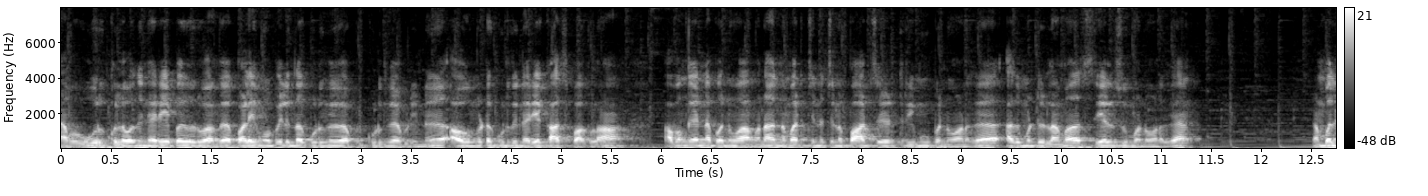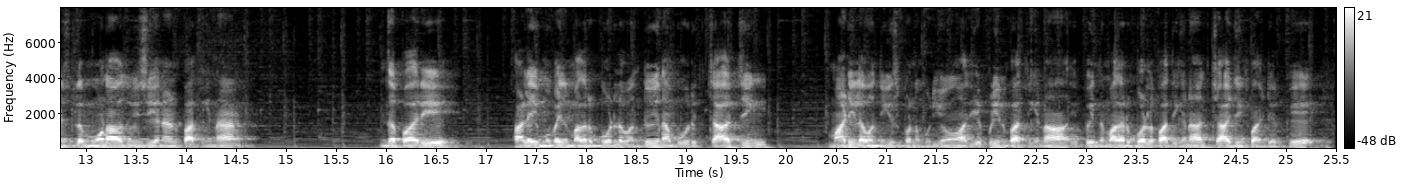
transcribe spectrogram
நம்ம ஊருக்குள்ளே வந்து நிறைய பேர் வருவாங்க. பழைய மொபைல் இருந்தால் கொடுங்க அப்படி கொடுங்க அப்படின்னு. அவங்ககிட்ட கொடுத்து நிறைய காசு பார்க்கலாம். அவங்க என்ன பண்ணுவாங்கன்னா இந்த மாதிரி சின்ன சின்ன பார்ட்ஸ் எடுத்து ரிமூவ் பண்ணுவானுங்க. அது மட்டும் இல்லாமல் சேல்ஸும் பண்ணுவானுங்க. நம்ம லிஸ்ட்டில் மூணாவது விஷயம் என்னென்னு பார்த்தீங்கன்னா இந்த மாதிரி பழைய மொபைல் மதர் போர்டில் வந்து நம்ம ஒரு சார்ஜிங் மாடியில் வந்து யூஸ் பண்ண முடியும். அது எப்படின்னு பார்த்தீங்கன்னா இப்போ இந்த மதர் போர்டில் பார்த்தீங்கன்னா சார்ஜிங் பாயிண்ட் இருக்குது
